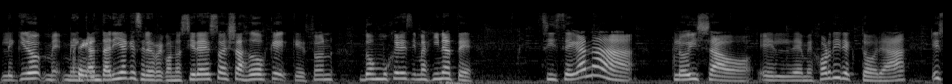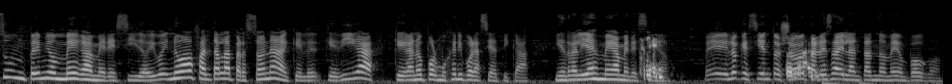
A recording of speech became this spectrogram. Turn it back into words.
Le quiero, me, me sí. encantaría que se le reconociera eso a ellas dos, que, que son dos mujeres. Imagínate, si se gana Chloe Zhao, el de mejor directora, es un premio mega merecido. Y no va a faltar la persona que, le, que diga que ganó por mujer y por asiática. Y en realidad es mega merecido. Sí. Es lo que siento yo, Total. tal vez adelantándome un poco.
